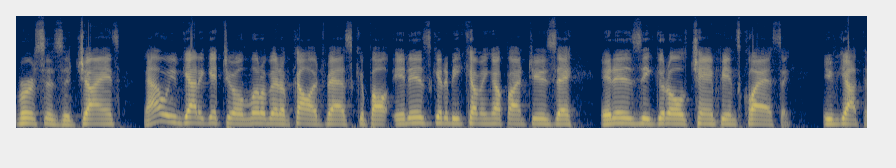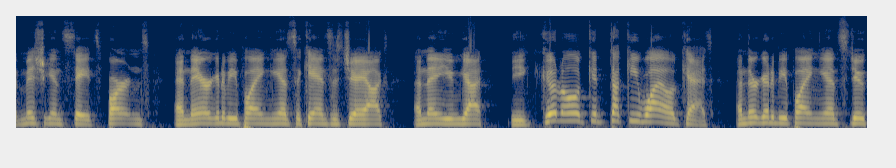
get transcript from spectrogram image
versus the Giants. Now we've got to get to a little bit of college basketball. It is going to be coming up on Tuesday. It is the good old Champions Classic. You've got the Michigan State Spartans, and they're going to be playing against the Kansas Jayhawks. And then you've got the good old Kentucky Wildcats, and they're going to be playing against Duke.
